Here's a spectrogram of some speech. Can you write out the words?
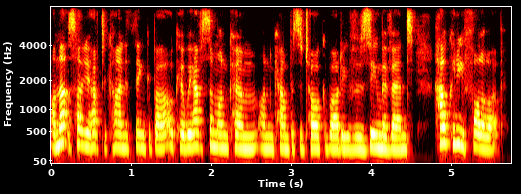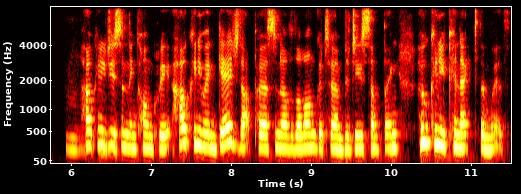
And that's how you have to kind of think about okay we have someone come on campus to talk about it a zoom event. How can you follow up mm-hmm. how can you do something concrete? How can you engage that person over the longer term to do something? Who can you connect them with?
